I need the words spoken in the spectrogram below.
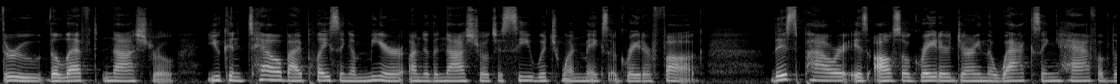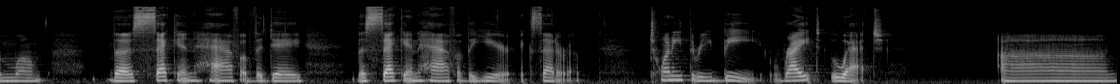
through the left nostril. You can tell by placing a mirror under the nostril to see which one makes a greater fog. This power is also greater during the waxing half of the month the second half of the day, the second half of the year, etc. 23b, right uach. Uh,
